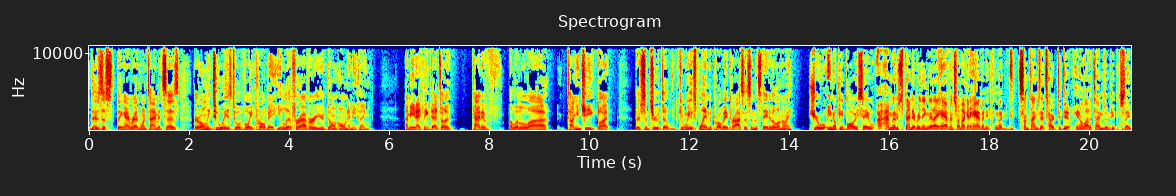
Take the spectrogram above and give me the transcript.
there's this thing I read one time. It says there are only two ways to avoid probate: you live forever, or you don't own anything. I mean, I think that's a kind of a little uh, tongue in cheek, but there's some truth to. Can we explain the probate process in the state of Illinois? Sure. You know, people always say, I'm going to spend everything that I have, and so I'm not going to have anything. But sometimes that's hard to do. You know, a lot of times when people say,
